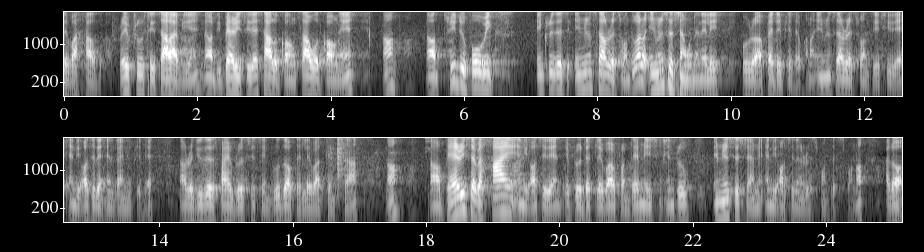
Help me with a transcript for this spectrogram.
liver health grapefruit တွေစားလိုက်ပြီးရင်နော်ဒီ berries တွေလည်းစားလို့ကောင်းစားဖို့ကောင်းတယ်နော်နောက်3 to 4 weeks increases immune cell response သူကတော့ immune system ကိုနည်းနည်းလေးပိုပြီးတော့ effective ဖြစ်တယ်ပေါ့နော် immune cell response တွေရှိတယ် antioxidant enzyme တွေဖြစ်တယ် နောက် reduces fibrosis and growth of the liver cancer နော် now berries have a high antioxidant it protects liver from damage improve immune system and antioxidant responses ပေါ့နော်အဲ့တော့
